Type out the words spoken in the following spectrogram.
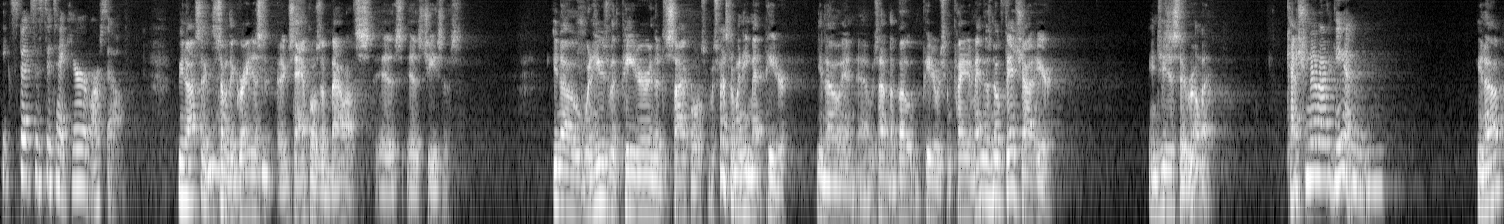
He expects us to take care of ourselves. You know, I think some of the greatest examples of balance is is Jesus. You know, when he was with Peter and the disciples, especially when he met Peter, you know, and uh, was out in the boat, and Peter was complaining, "Man, there's no fish out here." And Jesus said, "Really? Cast your net out again." Mm-hmm. You know,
